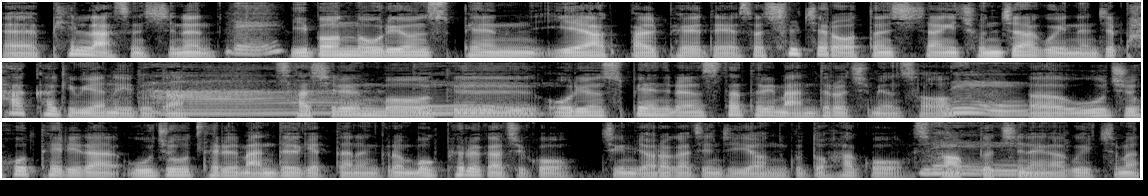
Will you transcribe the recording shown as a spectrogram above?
음. 필 라슨 씨는 네. 이번 오리온 스팬 예약 발표에 대해서 실제로 어떤 시장이 존재하고 있는지 파악하기 위한 의도다. 아, 사실은 뭐그 네. 그 오리온 스팬이라는 스타트업이 만들어지면서 네. 어, 우주 호텔이라 우주 호텔을 만들겠다는 그런 목표를 가지고 지금 여러 가지 이제 연구도 하고 사업도 네. 진행하고 있지만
